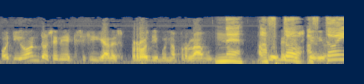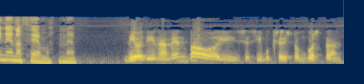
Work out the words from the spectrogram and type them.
ότι όντως είναι οι 6.000 πρώτοι που να προλάβουν Ναι, Από αυτό, μέσα στο σχέδιο. αυτό είναι ένα θέμα. Ναι. Διότι να μην πάω είσαι εσύ που ξέρεις τον Κώστα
